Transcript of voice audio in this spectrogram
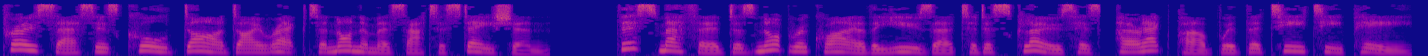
process is called DAA Direct Anonymous Attestation. This method does not require the user to disclose his, her EKPUB with the TTP.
